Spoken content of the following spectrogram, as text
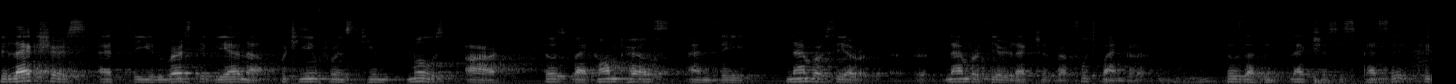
the lectures at the University of Vienna, which influenced him most, are those by Gompels and the number theory, uh, number theory lectures by Furtwängler. Those are the lectures he specifically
